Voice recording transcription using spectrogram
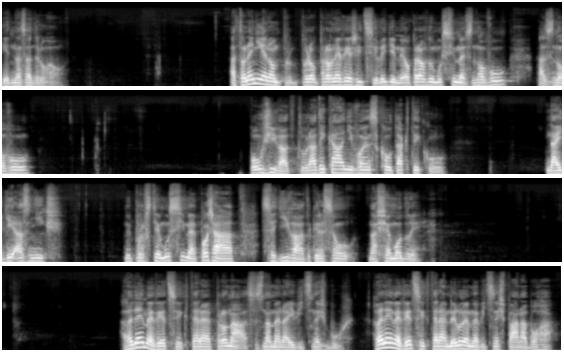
jedna za druhou. A to není jenom pro, pro nevěřící lidi. My opravdu musíme znovu a znovu používat tu radikální vojenskou taktiku. Najdi a znič. My prostě musíme pořád se dívat, kde jsou naše modly. Hledejme věci, které pro nás znamenají víc než Bůh. Hledejme věci, které milujeme víc než Pána Boha.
